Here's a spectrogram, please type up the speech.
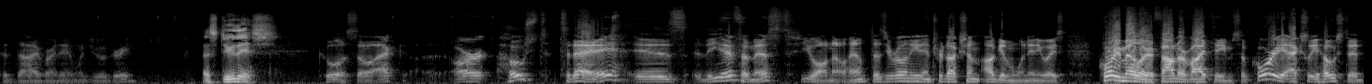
to dive right in. Would you agree? Let's do this. Cool. So I, our host today is the infamous. You all know him. Does he really need an introduction? I'll give him one anyways. Cory Miller, founder of iTheme. So Cory actually hosted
